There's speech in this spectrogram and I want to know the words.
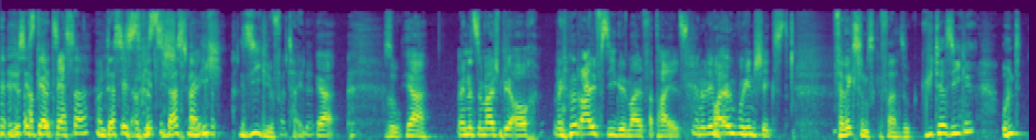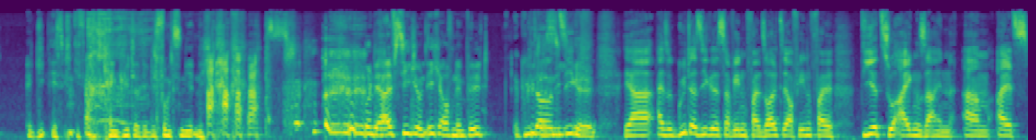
Und das Ist der besser? Und das ist, Ist ab das jetzt das, wenn ich Siegel verteile. Ja, So. ja. Wenn du zum Beispiel auch, wenn du Ralf Siegel mal verteilst, wenn du den mal Oh. irgendwo hinschickst. Verwechslungsgefahr. So Gütersiegel und äh, es ist kein Gütersiegel, funktioniert nicht. und Ralf Siegel und ich auf einem Bild. Güter und Siegel. Ja, also Gütersiegel ist auf jeden Fall, sollte auf jeden Fall dir zu eigen sein. Ähm, als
